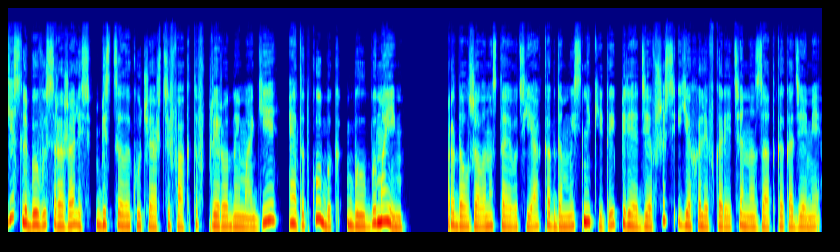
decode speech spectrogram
Если бы вы сражались без целой кучи артефактов природной магии, этот кубок был бы моим. Продолжала настаивать я, когда мы с Никитой, переодевшись, ехали в карете назад к Академии.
